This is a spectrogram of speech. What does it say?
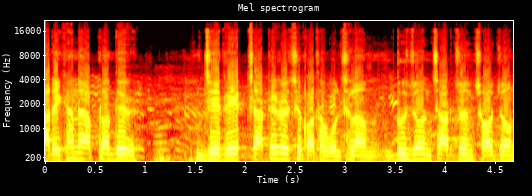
আর এখানে আপনাদের যে রেট চার্টে রয়েছে কথা বলছিলাম, দুজন, চারজন, ছজন,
